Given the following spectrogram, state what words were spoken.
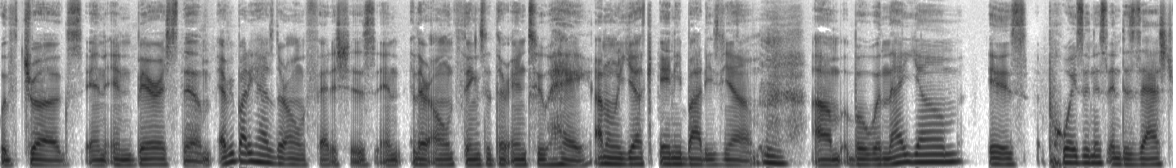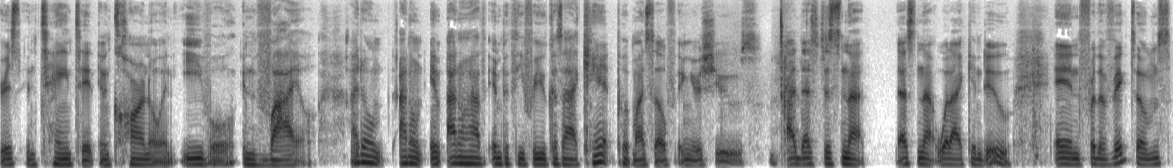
with drugs and embarrass them. Everybody has their own fetishes and their own things that they're into. Hey, I don't yuck anybody's yum. Um, but when that yum is poisonous and disastrous and tainted and carnal and evil and vile. I don't I don't I don't have empathy for you because I can't put myself in your shoes. I, that's just not that's not what I can do. And for the victims,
